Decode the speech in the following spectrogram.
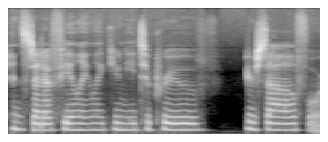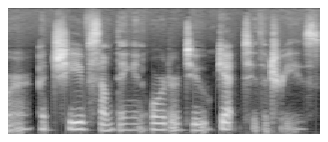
Instead of feeling like you need to prove yourself or achieve something in order to get to the trees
